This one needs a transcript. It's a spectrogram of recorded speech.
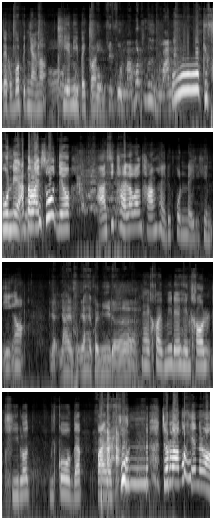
แต่ก็บ่เป็นอย่างเนาะเคลียร์นี่ไปก่อนลมขี้ฝุ่นมาหมดมือเมื่อวานนี้อู้กี่ฝุ่นเนี่ยอันตรายสุดเดียวอาสิถ่ายระหวังทางให้ทุกคนได้เห็นอีกเนาะอย่าอย่าให้อย่าให้ค่อยมีเด้ออย่าให้ค่อยมีได้เห็นเขาขี่รถวิโก้แบบ ไปแล้วฝุ่นจนว่าบ่เห็นแมันว่า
